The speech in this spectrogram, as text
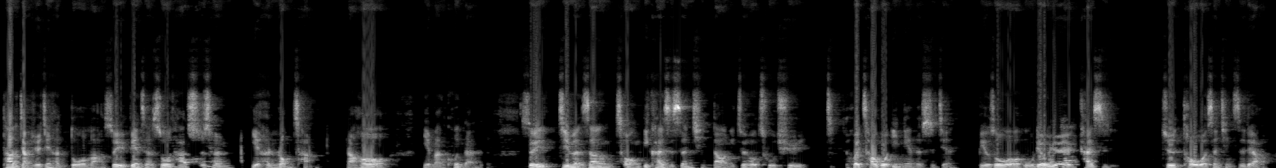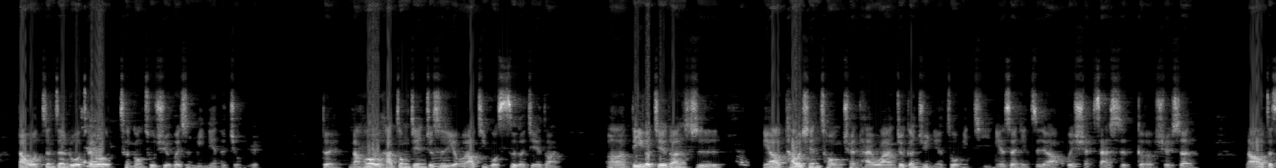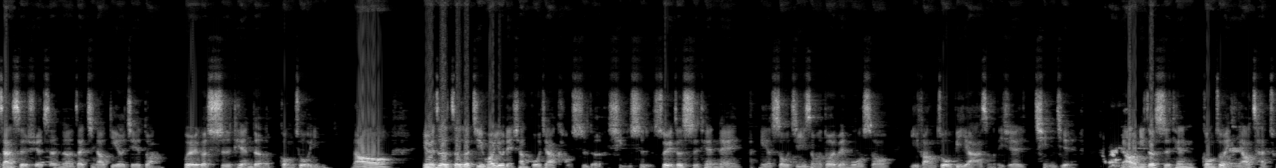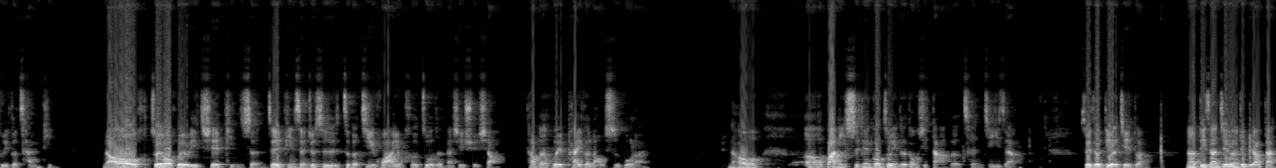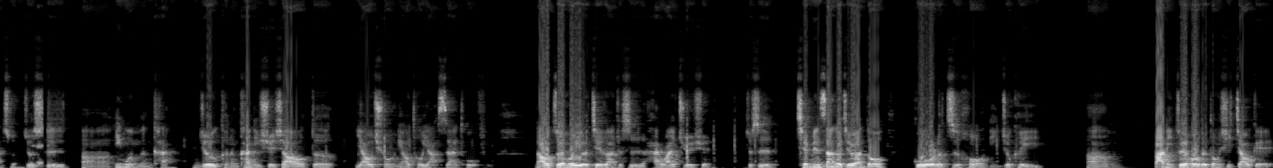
它的奖学金很多嘛，所以变成说它时程也很冗长，然后也蛮困难的。所以基本上从一开始申请到你最后出去。会超过一年的时间，比如说我五六月开始就是投我申请资料，但我真正如果最后成功出去，会是明年的九月。对，然后它中间就是有要经过四个阶段，呃，第一个阶段是你要，他会先从全台湾就根据你的作品集、你的申请资料，会选三十个学生，然后这三十个学生呢，再进到第二阶段，会有一个十天的工作营，然后。因为这这个计划有点像国家考试的形式，所以这十天内你的手机什么都会被没收，以防作弊啊什么一些情节。然后你这十天工作营你要产出一个产品，然后最后会有一些评审，这些评审就是这个计划有合作的那些学校，他们会派一个老师过来，然后呃把你十天工作营的东西打个成绩这样。所以这第二阶段。那第三阶段就比较单纯，就是啊英文门槛，你就可能看你学校的要求，你要投雅思还是托福。然后最后一个阶段就是海外决选，就是前面三个阶段都过了之后，你就可以嗯把你最后的东西交给，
